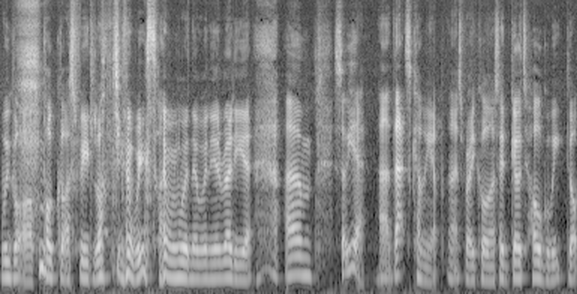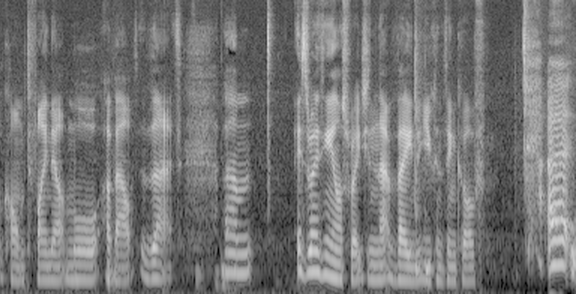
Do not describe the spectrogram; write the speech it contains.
we've got our podcast feed launching in a week's time and we're nowhere near ready yet. Um, so yeah, uh, that's coming up and that's very cool. And I said go to holgaweek.com to find out more about that. Um, is there anything else, Rach, in that vein that you can think of? Uh,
